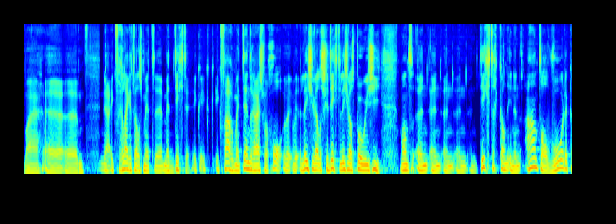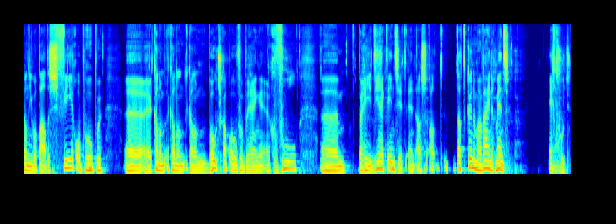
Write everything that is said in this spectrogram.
Maar eh, ehm, ja, ik vergelijk het wel eens met, met dichten. Ik, ik, ik vraag ook mijn tenderaars van, goh, lees je wel eens gedichten? Lees je wel eens poëzie? Want een, een, een, een, een dichter kan in een aantal woorden kan die bepaalde sfeer oproepen. Kan, een, kan, een, kan een boodschap overbrengen, een gevoel ehm, waarin je direct in zit. En als, al- dat kunnen maar weinig mensen. Echt goed.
